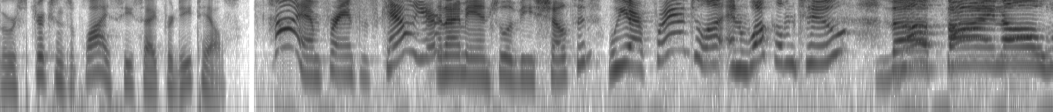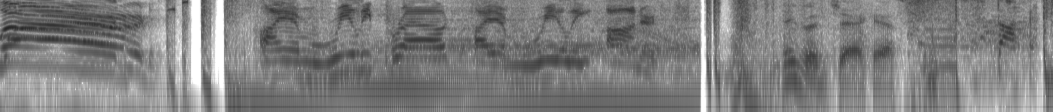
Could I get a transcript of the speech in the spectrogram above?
Restrictions apply. See site for details. Hi, I'm Frances Callier. And I'm Angela V. Shelton. we are Frangela, and welcome to The Final Word. I am really proud. I am really honored. He's a jackass. Stop it.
